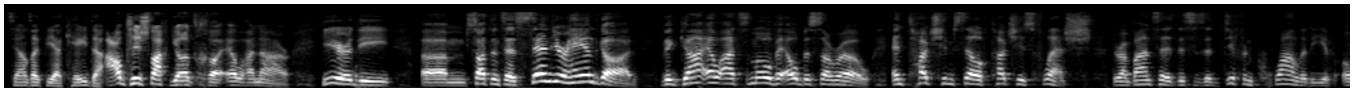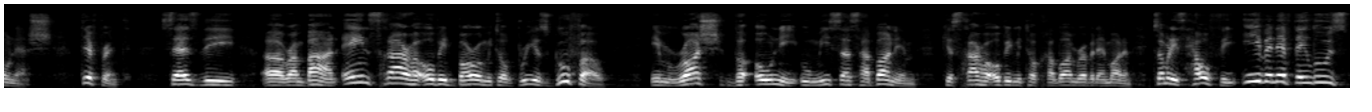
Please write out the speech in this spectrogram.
Sounds like the Akedah. Al tishlach yadcha el hanar. Here the um, Satan says, send your hand, God. V'ga el atzmo ve'el besaro. And touch himself, touch his flesh. The Ramban says this is a different quality of onesh. Different. Says the uh, Ramban, Ein schar ha'ovid baro mitoch brias gufo im rosh va'oni umisas habanim kischar ha'ovid mitoch chalam revet emanim. If somebody's healthy, even if they lose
